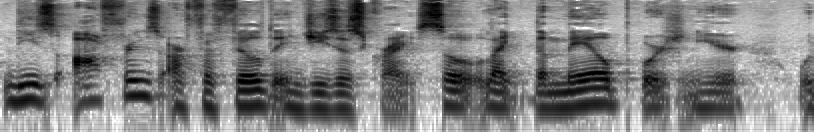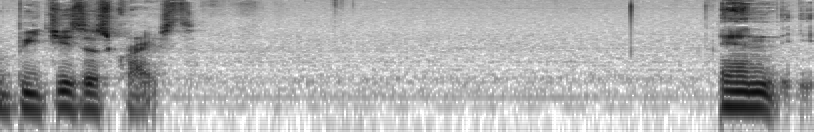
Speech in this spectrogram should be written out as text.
these offerings are fulfilled in Jesus Christ. So, like the male portion here would be Jesus Christ. And,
